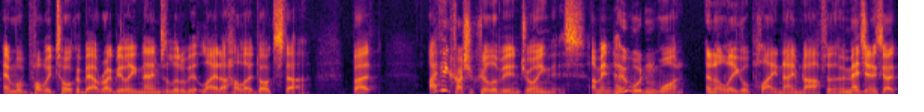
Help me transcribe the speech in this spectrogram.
and we'll probably talk about rugby league names a little bit later. Hello, Dogstar, but I think Crusher Cleal will be enjoying this. I mean, who wouldn't want an illegal play named after them? Imagine it's like,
